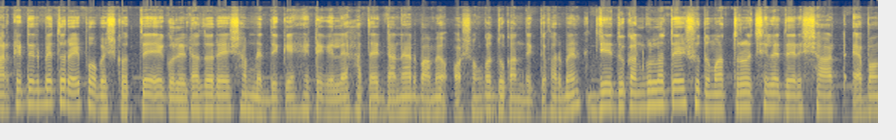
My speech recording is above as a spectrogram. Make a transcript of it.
মার্কেটের ভেতরে প্রবেশ করতে এই গলিটা ধরে সামনের দিকে হেঁটে গেলে হাতের ডানে আর বামে অসংখ্য দোকান দেখতে পারবেন। যে দোকানগুলোতে শুধুমাত্র ছেলেদের শার্ট এবং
